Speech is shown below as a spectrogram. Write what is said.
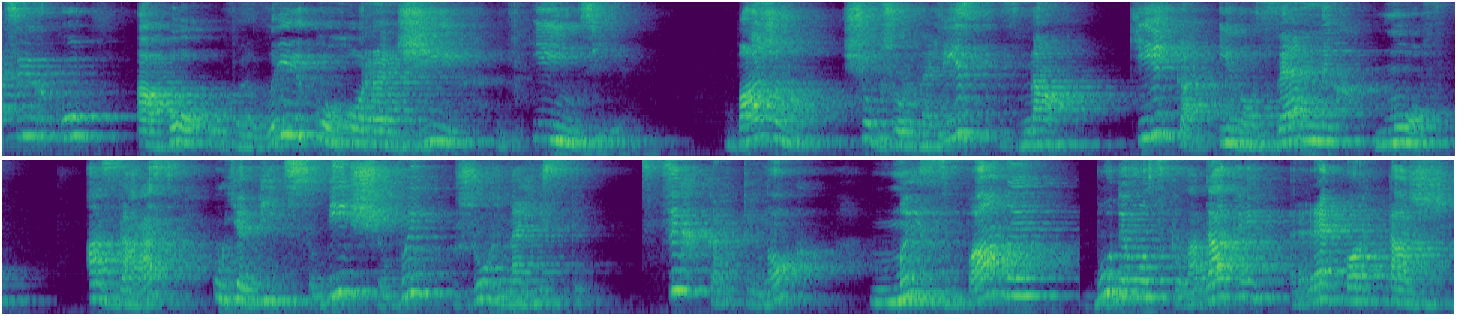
в цирку або у великого раджі в Індії. Бажано, щоб журналіст знав кілька іноземних мов. А зараз уявіть собі, що ви журналісти. З цих картинок ми з вами будемо складати репортаж.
